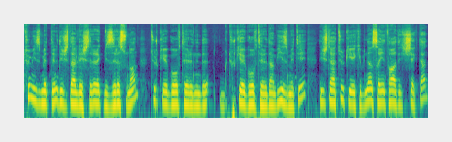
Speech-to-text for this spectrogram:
tüm hizmetlerini dijitalleştirerek bizlere sunan Türkiye Gov.tr'nin de Türkiye Gov.tr'den bir hizmeti Dijital Türkiye ekibinden Sayın Fatih Çiçek'ten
